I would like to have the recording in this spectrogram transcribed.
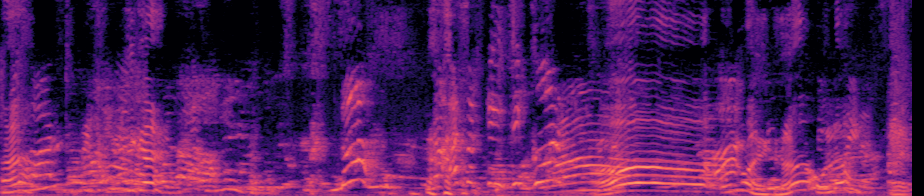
Huh? Digger. Oh, oh my god. 네.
